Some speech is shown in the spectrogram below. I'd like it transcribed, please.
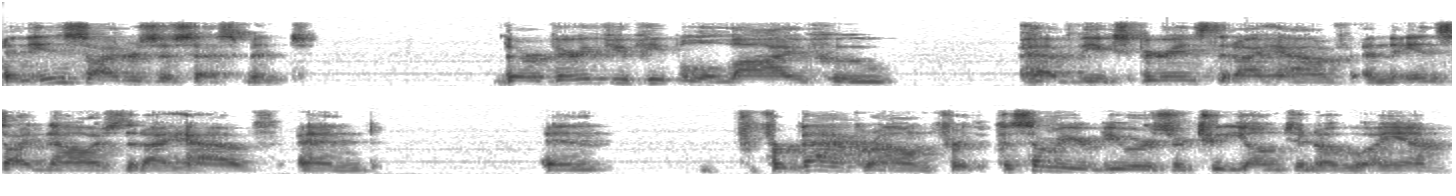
an insider's assessment. There are very few people alive who have the experience that I have and the inside knowledge that I have, and and for background, for because some of your viewers are too young to know who I am.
